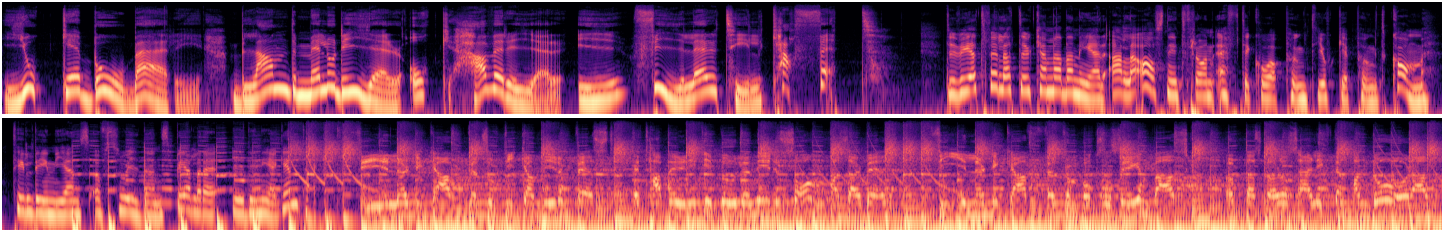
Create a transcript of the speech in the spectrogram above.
Jocke Boberg. Bland melodier och haverier i Filer till kaffet. Du vet väl att du kan ladda ner alla avsnitt från ftk.jocke.com till din Jens of Sweden-spelare i din egen takt. Filer till kaffet så fikan blir en fest Ett haveri till bullen är det som passar bäst. Filer till kaffet från boxens egen vask Öppnas för oss här likt en Pandoras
